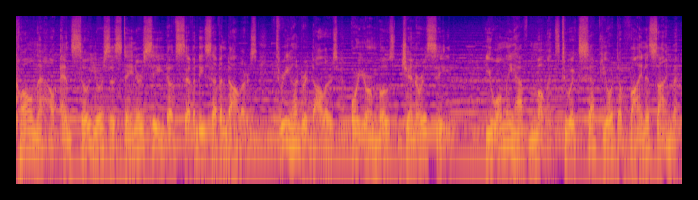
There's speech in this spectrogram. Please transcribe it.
Call now and sow your sustainer seed of $77, $300, or your most generous seed. You only have moments to accept your divine assignment.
